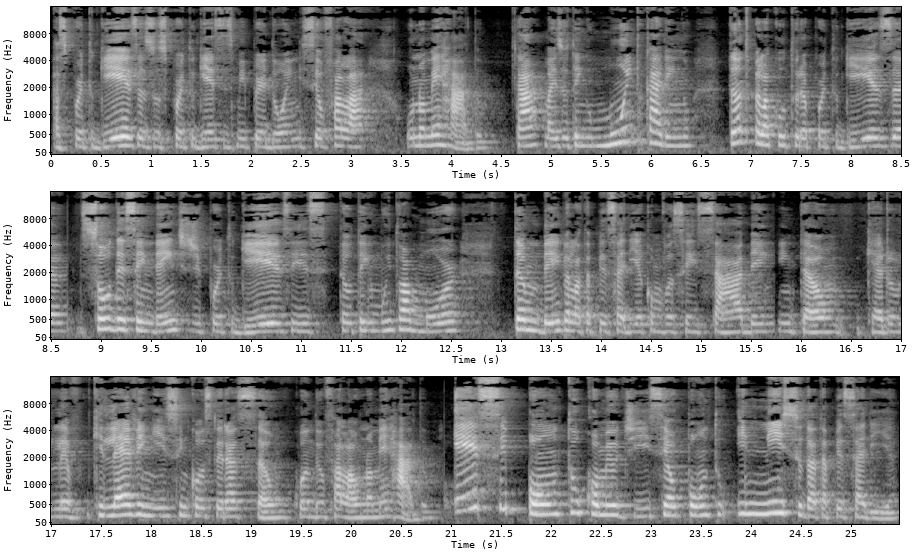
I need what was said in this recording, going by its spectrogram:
as portuguesas, os portugueses me perdoem se eu falar o nome errado tá? Mas eu tenho muito carinho tanto pela cultura portuguesa, sou descendente de portugueses, então tenho muito amor também pela tapeçaria, como vocês sabem. Então, quero que levem isso em consideração quando eu falar o nome errado. Esse ponto, como eu disse, é o ponto início da tapeçaria.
